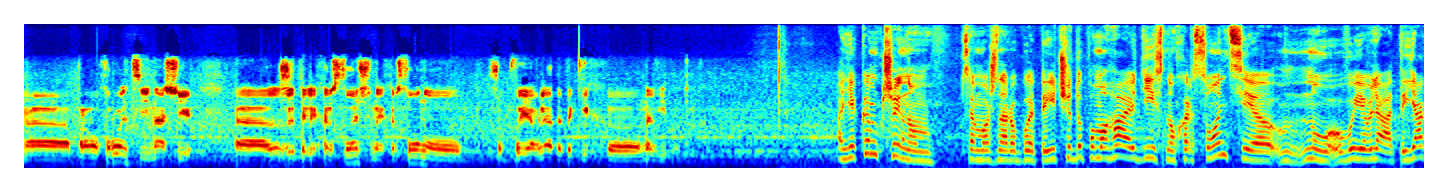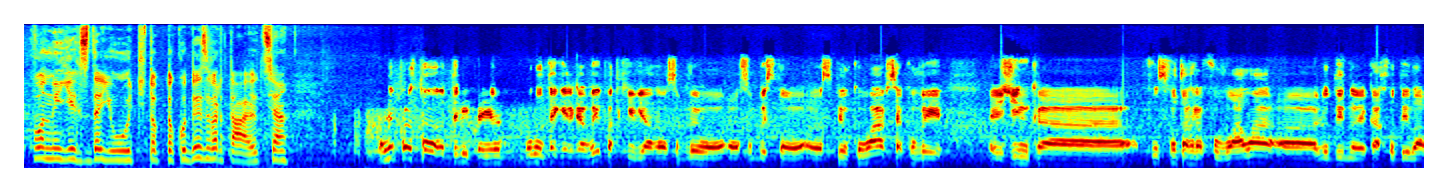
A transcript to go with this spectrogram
е, правоохоронці, і наші е, жителі Херсонщини, Херсону, щоб виявляти таких е, навідників. А яким чином це можна робити? І чи допомагають дійсно херсонці ну, виявляти, як вони їх здають, тобто куди звертаються? Вони просто дивіться, було декілька випадків. Я особливо особисто е, спілкувався, коли жінка сфотографувала людину, яка ходила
